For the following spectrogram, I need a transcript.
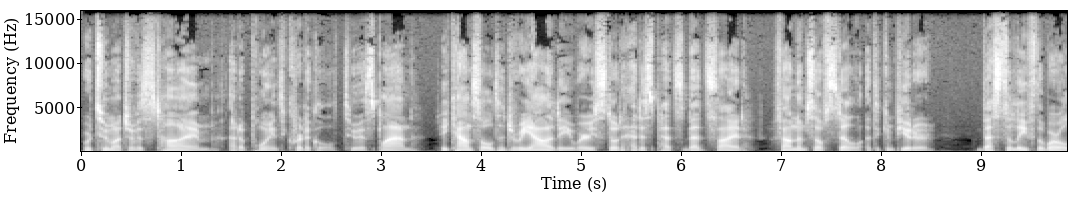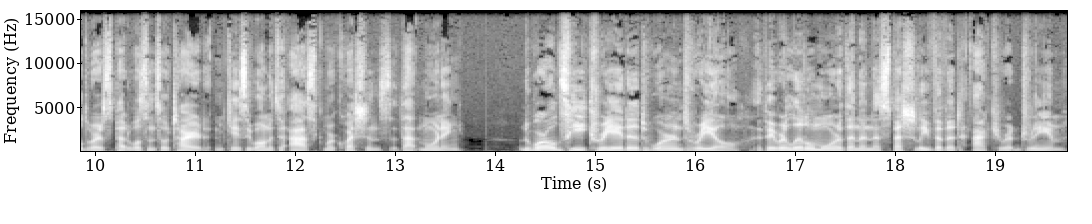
or too much of his time at a point critical to his plan. He cancelled the reality where he stood at his pet's bedside, found himself still at the computer. Best to leave the world where his pet wasn't so tired in case he wanted to ask more questions that morning. The worlds he created weren't real. They were little more than an especially vivid, accurate dream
